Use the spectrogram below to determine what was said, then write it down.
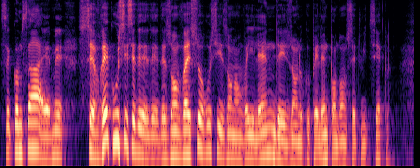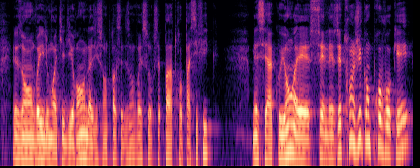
c'est comme ça. mais c'est vrai qu'aussi, c'est des, des, envahisseurs aussi. Ils ont envahi l'Inde et ils ont occupé l'Inde pendant 7-8 siècles. Ils ont envahi la moitié d'Iran, l'Asie centrale, c'est des envahisseurs. C'est pas trop pacifique. Mais c'est accueillant et c'est les étrangers qui ont provoqué.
